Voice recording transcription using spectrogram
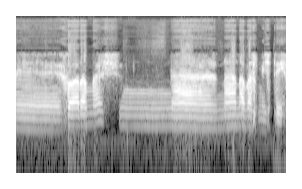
ε, χώρα μας να, να αναβαθμιστεί.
